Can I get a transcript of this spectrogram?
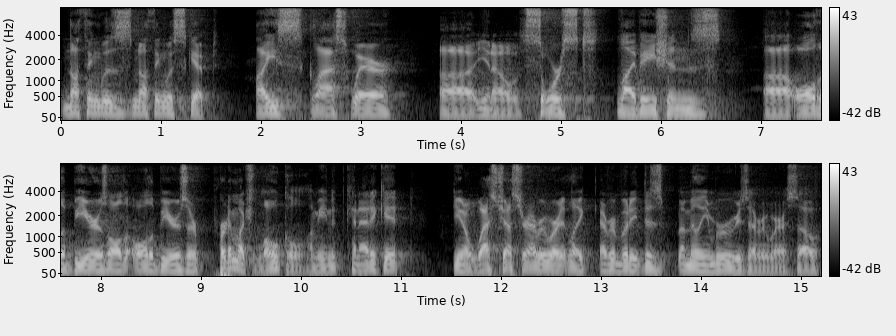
nothing was nothing was skipped. Ice, glassware, uh, you know, sourced libations, uh, all the beers, all the, all the beers are pretty much local. I mean, Connecticut, you know, Westchester, everywhere. Like everybody, there's a million breweries everywhere. So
